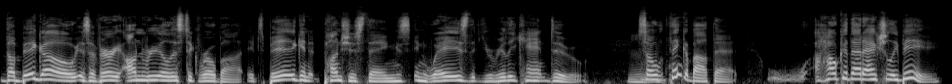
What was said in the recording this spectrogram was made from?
the Big O is a very unrealistic robot. It's big and it punches things in ways that you really can't do. So Mhm. think about that. How could that actually be?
